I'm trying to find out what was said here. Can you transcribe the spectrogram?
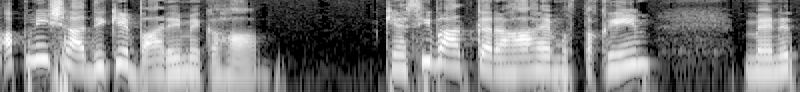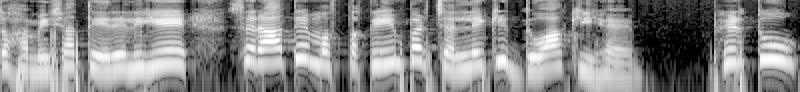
अपनी शादी के बारे में कहा। कैसी बात कर रहा है मुस्तकीम? मैंने तो हमेशा तेरे लिए सरात मुस्तकीम पर चलने की दुआ की है। फिर तू?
